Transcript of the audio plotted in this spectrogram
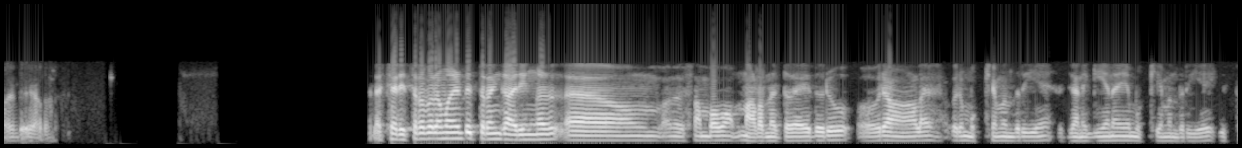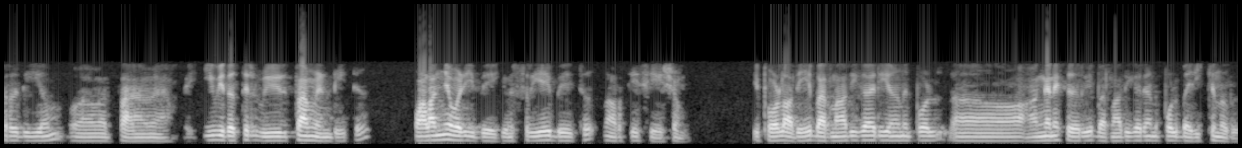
അതിന്റെ യാഥാർത്ഥ്യം. അല്ല ചരിത്രപരമായിട്ട് ഇത്തരം കാര്യങ്ങൾ സംഭവം നടന്നിട്ട് അതായത് ഒരു ഒരാളെ ഒരു മുഖ്യമന്ത്രിയെ ജനകീയനായ മുഖ്യമന്ത്രിയെ ഇത്രയധികം ഈ വിധത്തിൽ വീഴ്ത്താൻ വേണ്ടിയിട്ട് വളഞ്ഞ വഴി ഉപയോഗിക്കും സ്ത്രീയെ ഉപയോഗിച്ച് നടത്തിയ ശേഷം ഇപ്പോൾ അതേ ഭരണാധികാരിയാണ് ഇപ്പോൾ അങ്ങനെ കയറിയ ഭരണാധികാരിയാണ് ഇപ്പോൾ ഭരിക്കുന്നത്.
